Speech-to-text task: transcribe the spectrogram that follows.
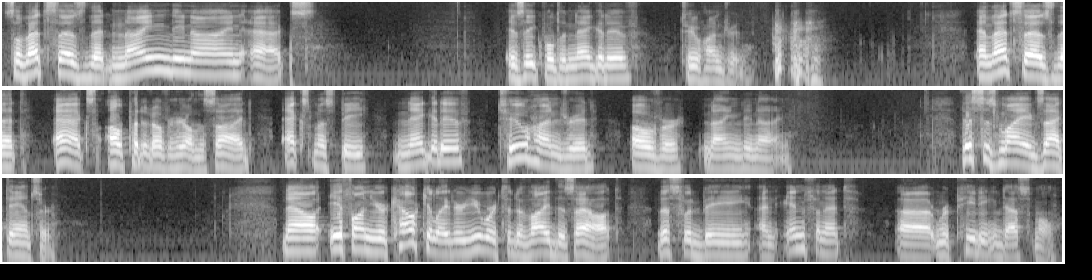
So that says that 99x is equal to negative 200. and that says that x, I'll put it over here on the side, x must be negative 200 over 99. This is my exact answer. Now, if on your calculator you were to divide this out, this would be an infinite uh, repeating decimal.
